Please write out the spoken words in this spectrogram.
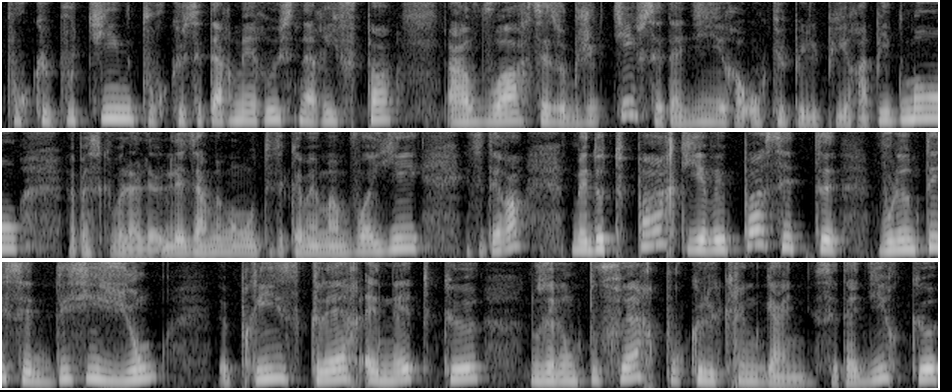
pour que Poutine, pour que cette armée russe n'arrive pas à avoir ses objectifs, c'est-à-dire occuper le pays rapidement, parce que voilà, les armements ont été quand même envoyés, etc. Mais d'autre part, qu'il n'y avait pas cette volonté, cette décision prise claire et nette que nous allons tout faire pour que l'Ukraine gagne. C'est-à-dire qu'il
